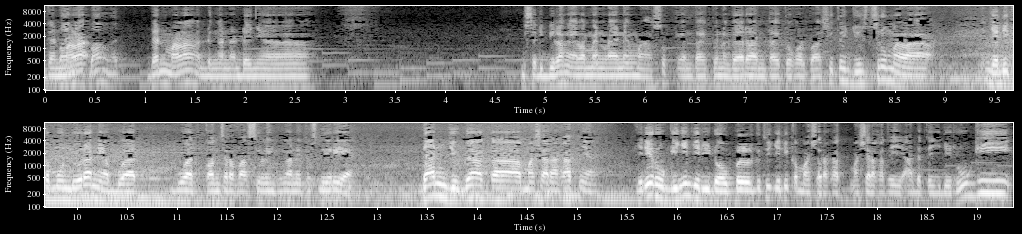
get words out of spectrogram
dan banyak malah banget. dan malah dengan adanya bisa dibilang elemen lain yang masuk entah itu negara entah itu korporasi itu justru malah jadi kemunduran ya buat buat konservasi lingkungan itu sendiri ya. Dan juga ke masyarakatnya. Jadi ruginya jadi double gitu jadi ke masyarakat masyarakatnya adatnya jadi rugi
